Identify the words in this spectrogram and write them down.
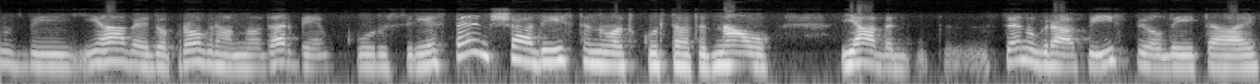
mums bija jāveido programma no darbiem, kurus ir iespējams šādi īstenot, kur tā tad nav jāved scenogrāfija izpildītāji.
